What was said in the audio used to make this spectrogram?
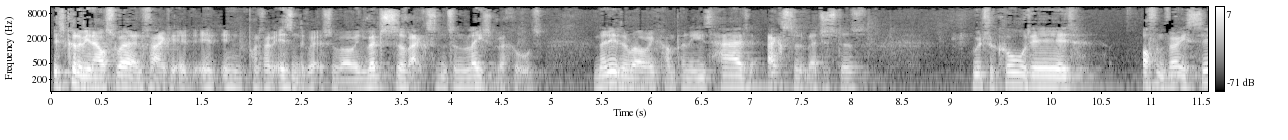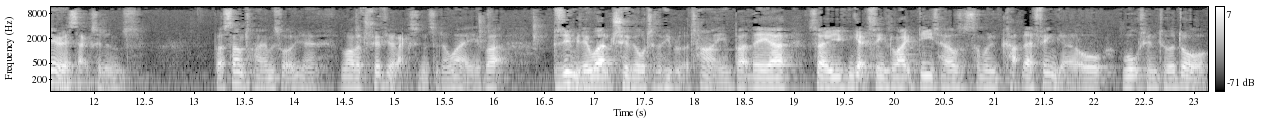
this could have been elsewhere. In fact, it, it, in point of fact, it isn't the Great Western Railway. The registers of accidents and related records. Many of the railway companies had accident registers which recorded eh, often very serious accidents, but sometimes of, you know, rather trivial accidents in a way. But presumably they weren't trivial to the people at the time. But they, uh, so you can get things like details of someone who cut their finger or walked into a door.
